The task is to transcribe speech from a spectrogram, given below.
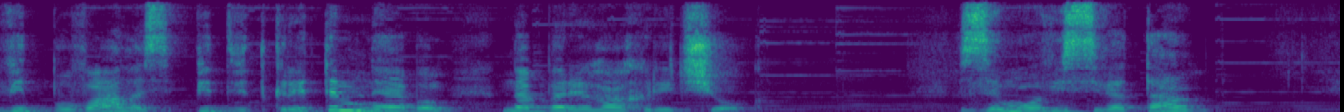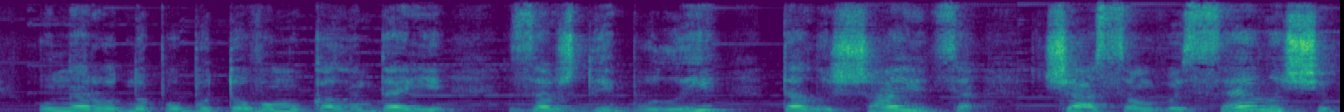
відбувалась під відкритим небом на берегах річок. Зимові свята у народно-побутовому календарі завжди були та лишаються часом веселощів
